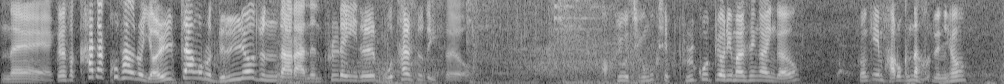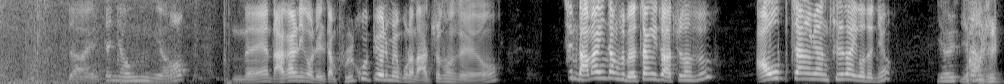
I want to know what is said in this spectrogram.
네, 그래서 카자코산으로 10장으로 늘려준다라는 플레이를 못할 수도 있어요. 아, 그리고 지금 혹시 불꽃별이 말 생각인가요? 그럼 게임 바로 끝나거든요. 자 일단 영능력 네, 나갈링을 일단 불꽃별이 물고 난 아추 선수예요. 지금 남아있는 장수 몇 장이죠, 아추 선수? 9장이면 킬각이거든요? 10장.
